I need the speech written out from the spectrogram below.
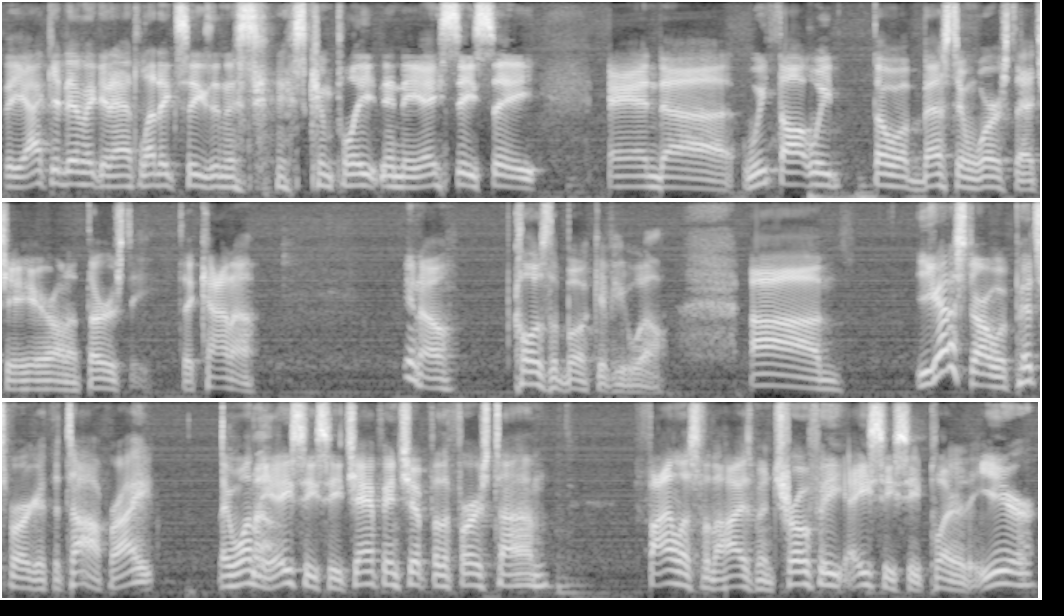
The academic and athletic season is, is complete in the ACC. And uh, we thought we'd throw a best and worst at you here on a Thursday to kind of you know, close the book, if you will. Um, you got to start with Pittsburgh at the top, right? They won well, the ACC championship for the first time, finalist for the Heisman Trophy, ACC Player of the Year,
